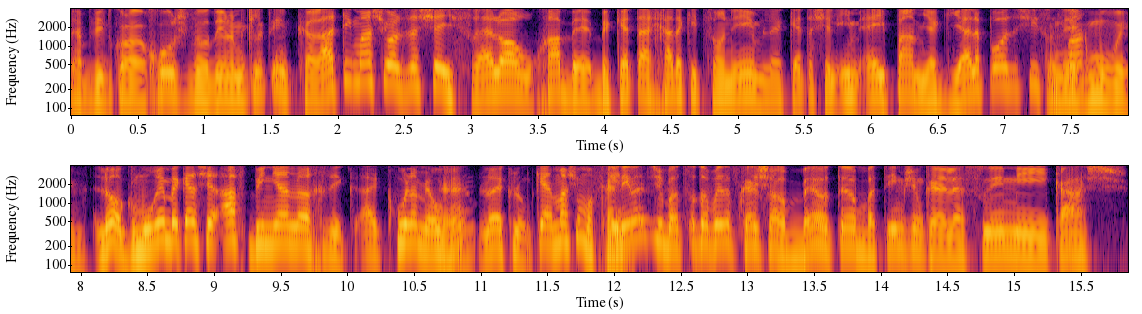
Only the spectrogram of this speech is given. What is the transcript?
מאבדים את כל הרכוש ויורדים למקלטים. קראתי משהו על זה שישראל לא ערוכה בקטע אחד הקיצוניים, לקטע של אם אי פעם יגיע לפה איזושהי סופה. נהיה גמורים. לא, גמורים בקטע של אף בניין לא יחזיק. אה, כולם יעופו, כן? לא יהיה כלום. כן, משהו מפחיד. אני הבנתי שבארצות הברית דווקא יש הרבה יותר בתים שהם כאלה עשויים מקש,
